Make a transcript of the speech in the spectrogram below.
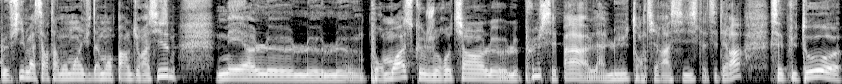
le film, à certains moments, évidemment, parle du racisme, mais euh, le, le, pour moi, ce que je retiens le, le plus, c'est pas la lutte antiraciste, etc. C'est plutôt euh,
